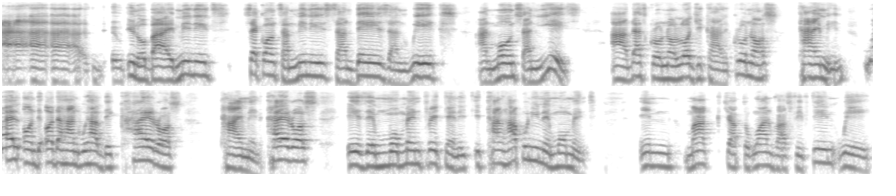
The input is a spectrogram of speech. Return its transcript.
uh, uh, uh you know, by minutes, seconds and minutes and days and weeks and months and years. That's chronological, chronos timing, while on the other hand, we have the kairos timing. Kairos is a momentary thing. It, it can happen in a moment. In Mark chapter 1, verse 15, we,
